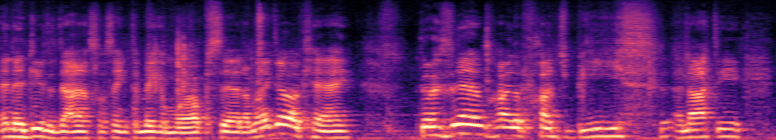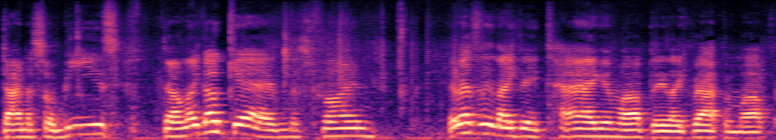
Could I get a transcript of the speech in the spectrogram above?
and they do the dinosaur thing to make it more absurd. I'm like, okay. There's them trying to punch bees, and not the dinosaur bees. So I'm like, okay, that's fine. Eventually, like, they tag him up, they, like, wrap him up,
